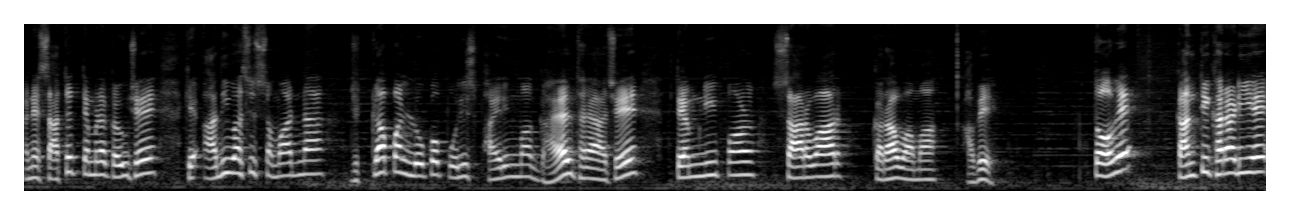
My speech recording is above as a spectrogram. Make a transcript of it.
અને સાથે જ તેમણે કહ્યું છે કે આદિવાસી સમાજના જેટલા પણ લોકો પોલીસ ફાયરિંગમાં ઘાયલ થયા છે, તેમની પણ સારવાર કરાવવામાં આવે. તો હવે કાંતિ ખરાડીએ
